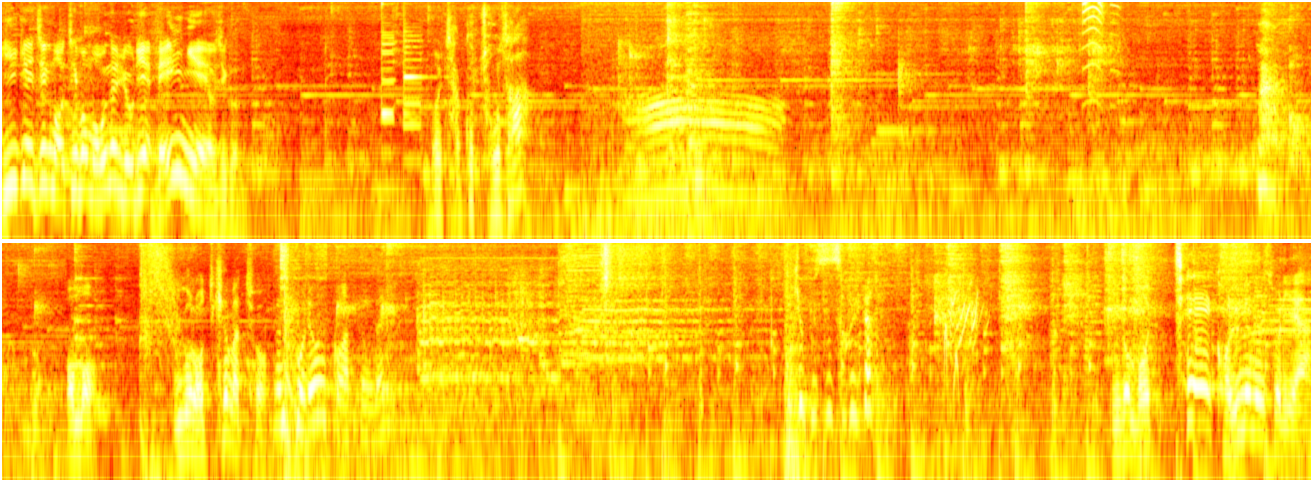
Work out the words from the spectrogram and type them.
이게 지금 어떻게 보면 오늘 요리의 메인이에요, 지금. 뭘 자꾸 조사? 아. 어머. 이걸 어떻게 맞춰? 좀 어려울 것 같은데? 이게 무슨 소리야? 이거 뭐채 걸르는 소리야.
